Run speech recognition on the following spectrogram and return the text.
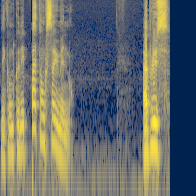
mais qu'on ne connaît pas tant que ça humainement. A plus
